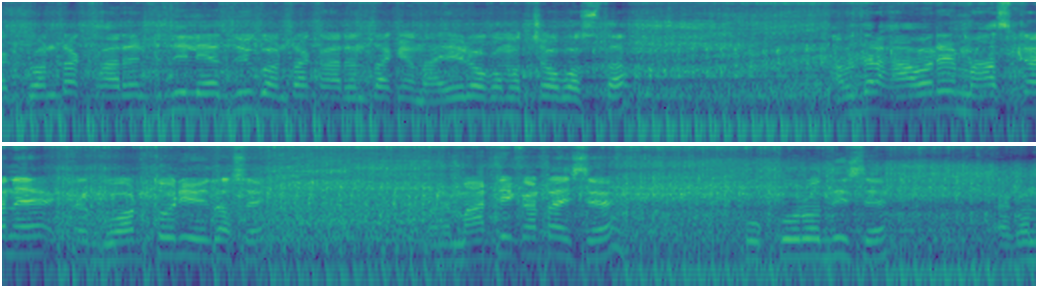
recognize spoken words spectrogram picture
এক ঘণ্টা কারেন্ট দিলে দুই ঘণ্টা কারেন্ট থাকে না, এরকম হচ্ছে অবস্থা। আমাদের হাওয়ারের মাঝখানে একটা ঘর তৈরি হইতেছে মানে মাটি কাটাইছে পুকুরও দিছে, এখন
